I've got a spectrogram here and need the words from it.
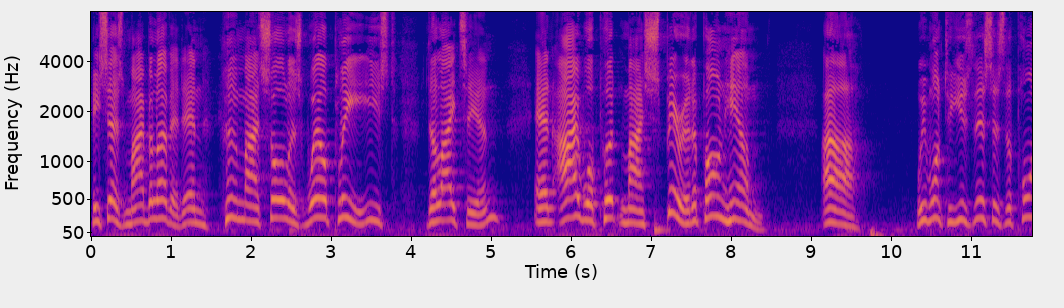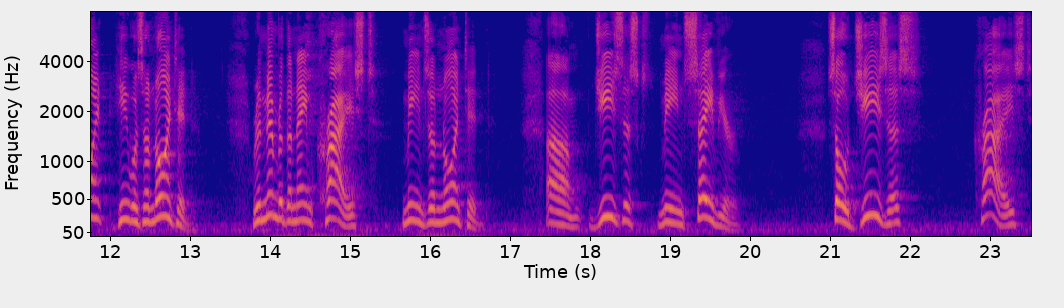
He says, My beloved, and whom my soul is well pleased, delights in, and I will put my spirit upon him. Uh, we want to use this as the point. He was anointed. Remember, the name Christ means anointed. Um, Jesus means Savior. So Jesus, Christ,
